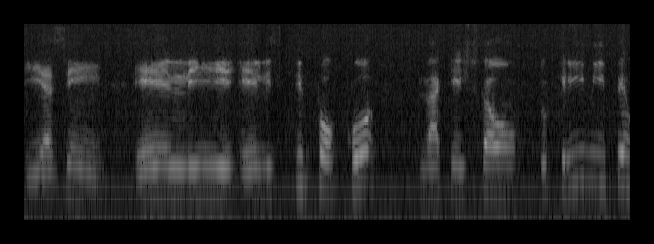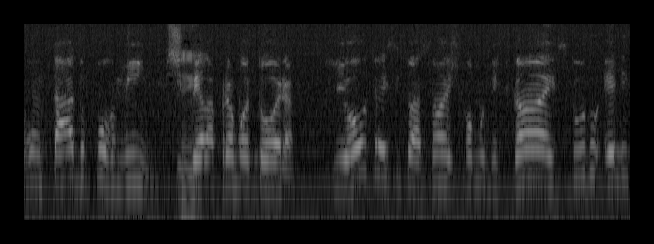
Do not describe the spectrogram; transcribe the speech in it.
E, assim, ele, ele se focou na questão do crime perguntado por mim Sim. e pela promotora. De outras situações, como dos cães, tudo, ele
